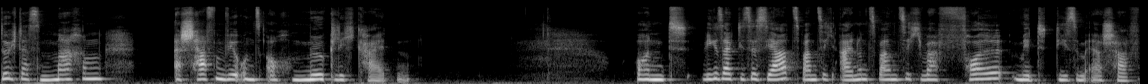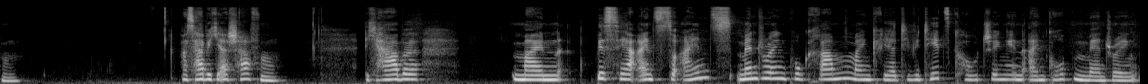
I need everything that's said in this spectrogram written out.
durch das Machen erschaffen wir uns auch Möglichkeiten. Und wie gesagt, dieses Jahr 2021 war voll mit diesem Erschaffen. Was habe ich erschaffen? Ich habe mein bisher 1 zu 1 Mentoring-Programm, mein Kreativitätscoaching in ein Gruppen-Mentoring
